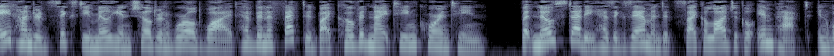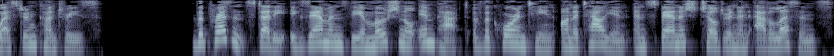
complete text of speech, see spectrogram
860 million children worldwide have been affected by COVID-19 quarantine, but no study has examined its psychological impact in Western countries. The present study examines the emotional impact of the quarantine on Italian and Spanish children and adolescents,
